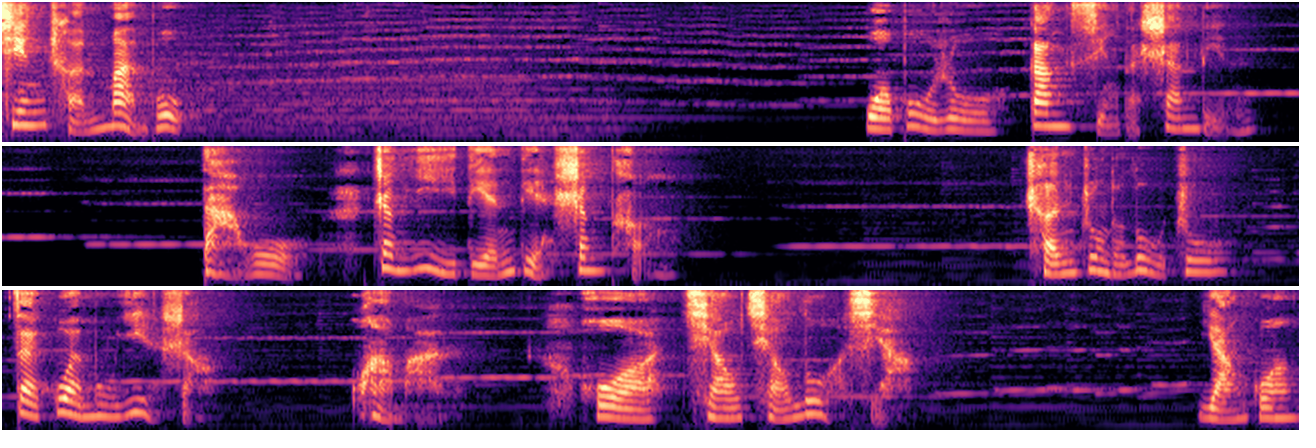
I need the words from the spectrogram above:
清晨漫步，我步入刚醒的山林，大雾正一点点升腾，沉重的露珠在灌木叶上挂满，或悄悄落下，阳光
